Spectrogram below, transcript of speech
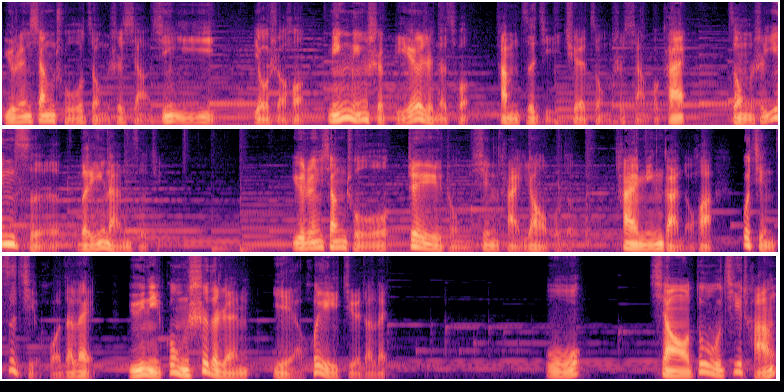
与人相处总是小心翼翼，有时候明明是别人的错。他们自己却总是想不开，总是因此为难自己。与人相处，这种心态要不得。太敏感的话，不仅自己活得累，与你共事的人也会觉得累。五，小肚鸡肠，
